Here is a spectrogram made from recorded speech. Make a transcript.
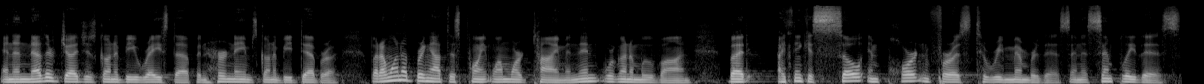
and another judge is going to be raised up, and her name's going to be Deborah. But I want to bring out this point one more time, and then we're going to move on. But I think it's so important for us to remember this, and it's simply this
